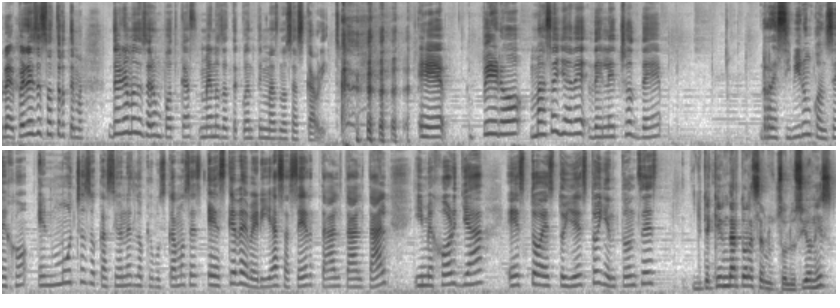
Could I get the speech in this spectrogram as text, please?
pero ese es otro tema. Deberíamos hacer un podcast, menos date cuenta y más no seas cabrito. Eh, pero más allá de, del hecho de recibir un consejo, en muchas ocasiones lo que buscamos es, es que deberías hacer tal, tal, tal, y mejor ya esto, esto y esto, y entonces... Y te quieren dar todas las soluciones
